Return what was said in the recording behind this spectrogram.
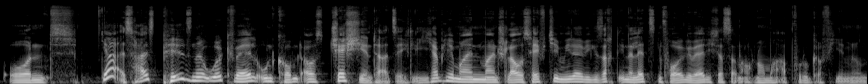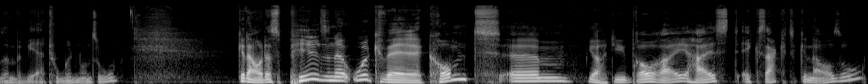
Und ja, es heißt Pilsener Urquell und kommt aus Tschechien tatsächlich. Ich habe hier mein, mein schlaues Heftchen wieder. Wie gesagt, in der letzten Folge werde ich das dann auch nochmal abfotografieren mit unseren Bewertungen und so. Genau, das Pilsener Urquell kommt, ähm, ja, die Brauerei heißt exakt genauso,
